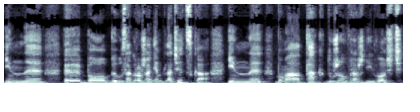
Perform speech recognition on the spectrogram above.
Inny, bo był zagrożeniem dla dziecka. Inny, bo ma tak dużą wrażliwość,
